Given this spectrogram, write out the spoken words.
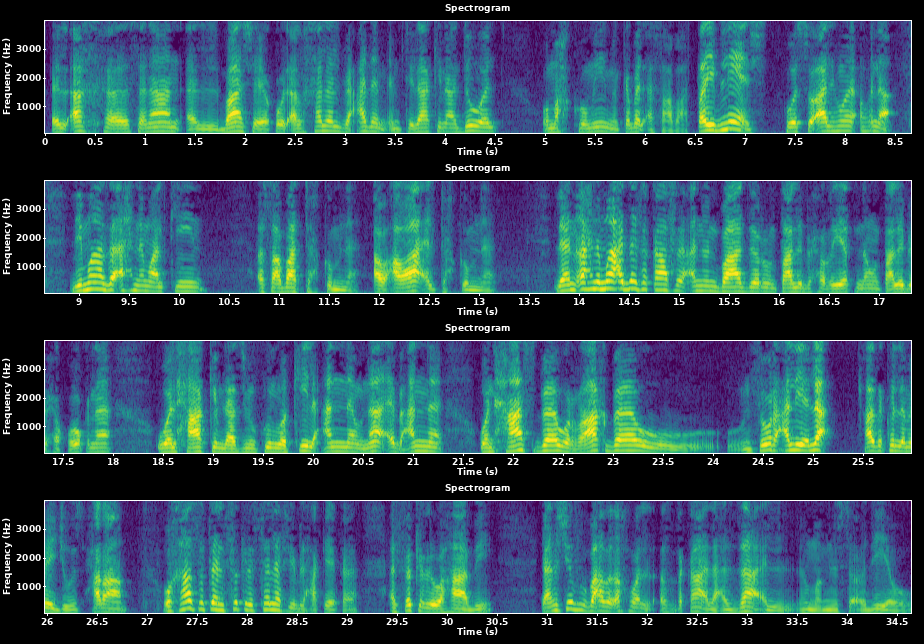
الأخ سنان الباشا يقول الخلل بعدم امتلاكنا دول ومحكومين من قبل عصابات طيب ليش؟ هو السؤال هنا. لماذا إحنا مالكين عصابات تحكمنا أو عوائل تحكمنا؟ لأنه إحنا ما عندنا ثقافة أنه نبادر ونطالب بحريتنا ونطالب بحقوقنا والحاكم لازم يكون وكيل عنا ونائب عنا ونحاسبه ونراقبه ونثور عليه. لا هذا كله ما يجوز حرام. وخاصة الفكر السلفي بالحقيقة الفكر الوهابي. يعني شوفوا بعض الأخوة الأصدقاء الأعزاء اللي هم من السعودية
